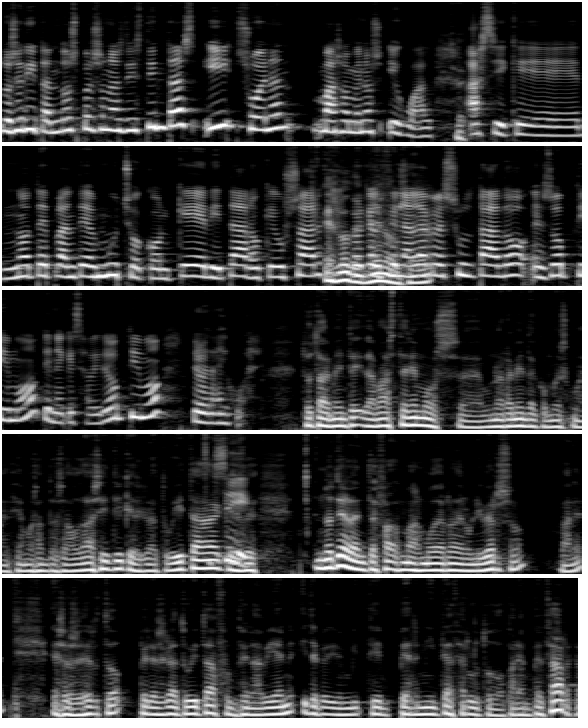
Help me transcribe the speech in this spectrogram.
los editan dos personas distintas y suenan más o menos igual. Así que no te plantees mucho con qué editar o qué usar, porque al final ¿eh? el resultado es óptimo, tiene que salir óptimo, pero da igual. Totalmente. Y además tenemos eh, una herramienta como es, como decíamos antes, Audacity, que es gratuita, Sí. que es de- no tiene la interfaz más moderna del universo, ¿vale? Eso es cierto, pero es gratuita, funciona bien y te, te permite hacerlo todo. Para empezar,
